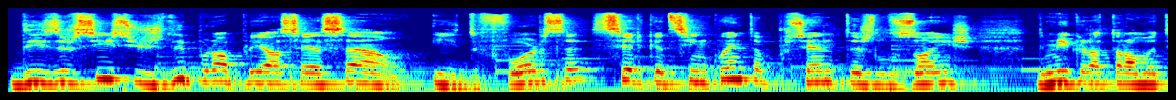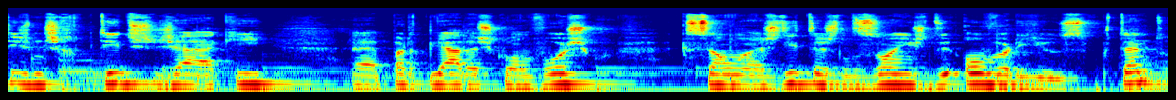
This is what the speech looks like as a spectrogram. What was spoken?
de exercícios de proprioceção e de força cerca de 50% das lesões de microtraumatismos repetidos, já aqui uh, partilhadas convosco, que são as ditas lesões de overuse. Portanto,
